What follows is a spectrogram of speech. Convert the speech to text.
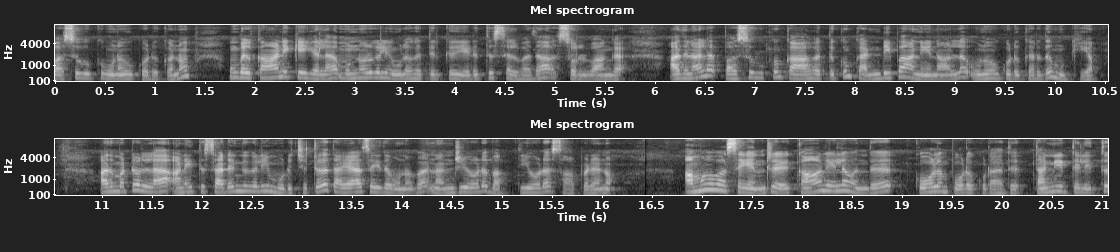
பசுவுக்கு உணவு கொடுக்கணும். உங்கள் காணிக்கைகளை முன்னோர்களின் உலகத்திற்கு எடுத்து செல்வதா சொல்வாங்க. அதனால் பசுவுக்கும் காகத்துக்கும் கண்டிப்பாக அன்றைய நாளில் உணவு கொடுக்கறது முக்கியம். அது மட்டும் இல்லை அனைத்து சடங்குகளையும் முடிச்சுட்டு தயார் செய்த உணவை நன்றியோட பக்தியோட சாப்பிடணும். அமாவாசை அன்று காலையில் வந்து கோலம் போடக்கூடாது. தண்ணீர் தெளித்து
